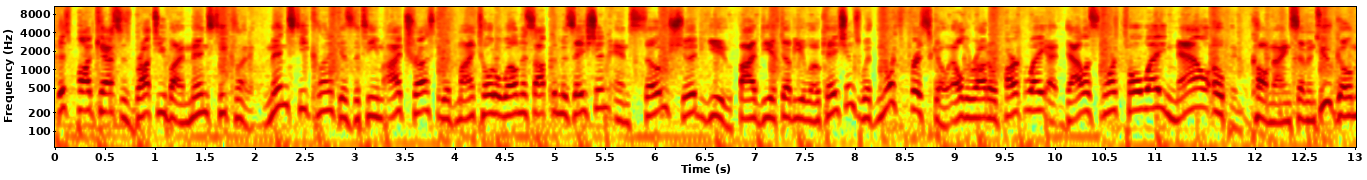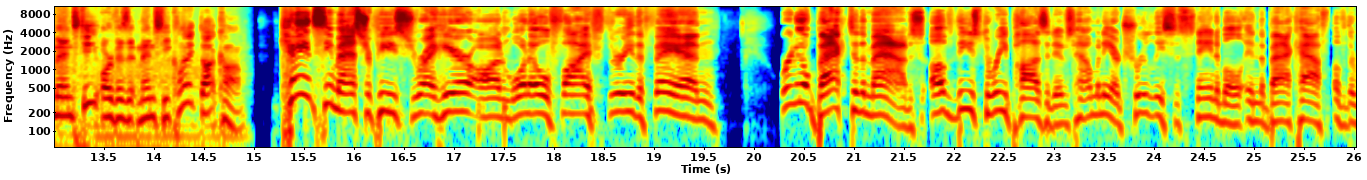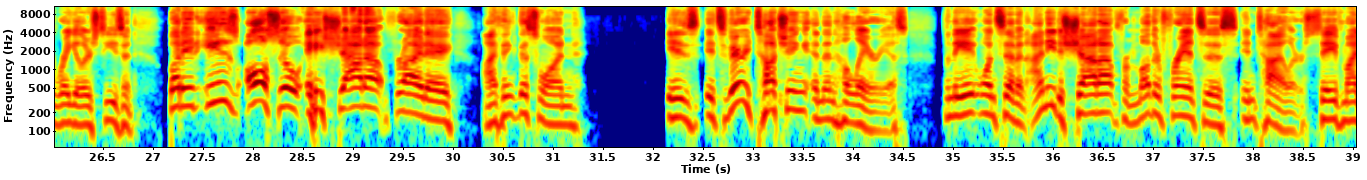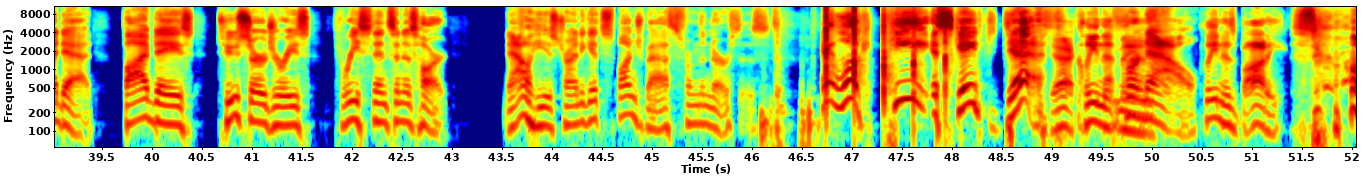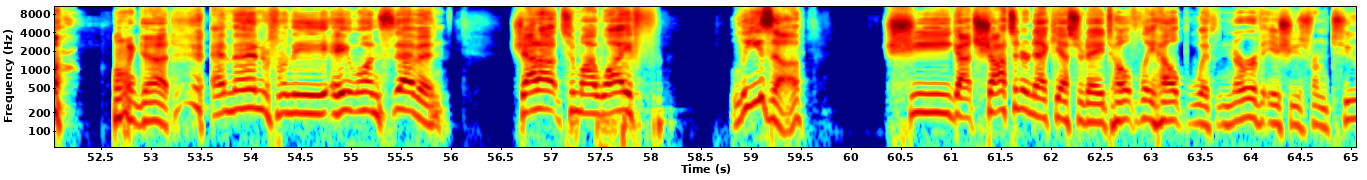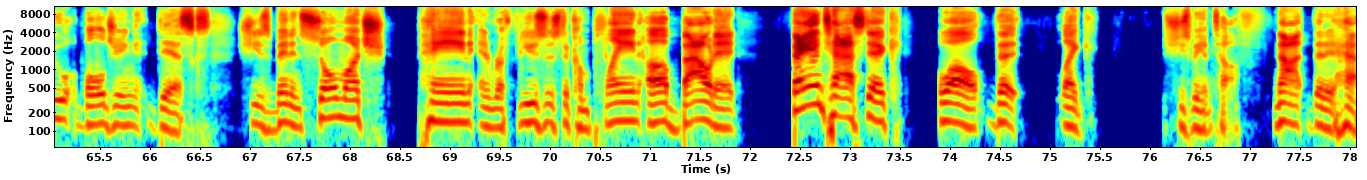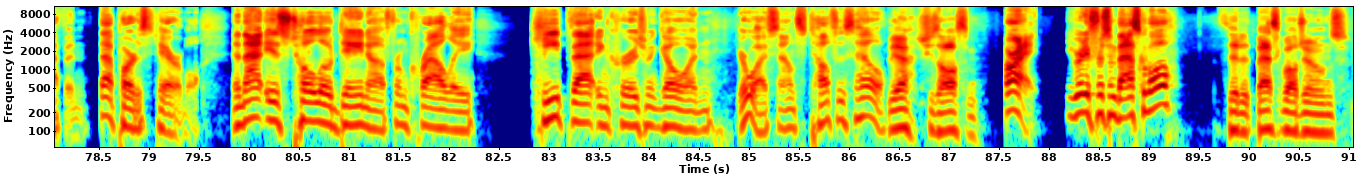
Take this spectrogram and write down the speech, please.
This podcast is brought to you by Men's T Clinic. Men's T Clinic is the team I trust with my total wellness optimization, and so should you. Five DFW locations with North Frisco, Eldorado Parkway at Dallas North Tollway now open. Call 972 GO Men's T or visit mensteclinic.com. KNC Masterpiece right here on 105.3 The Fan. We're going to go back to the Mavs. Of these three positives, how many are truly sustainable in the back half of the regular season? But it is also a shout out Friday. I think this one is it's very touching and then hilarious. From the 817, I need a shout out from Mother Frances in Tyler. Save my dad. Five days, two surgeries, three stents in his heart. Now he is trying to get sponge baths from the nurses. Hey, look, he escaped death. Yeah, clean that man. For now. Clean his body. So, oh my God. And then from the 817, shout out to my wife, Lisa. She got shots in her neck yesterday to hopefully help with nerve issues from two bulging discs. She's been in so much pain and refuses to complain about it. Fantastic. Well, that like she's being tough. Not that it happened. That part is terrible. And that is Tolo Dana from Crowley. Keep that encouragement going. Your wife sounds tough as hell. Yeah, she's awesome. All right. You ready for some basketball? Let's hit it. Basketball Jones.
